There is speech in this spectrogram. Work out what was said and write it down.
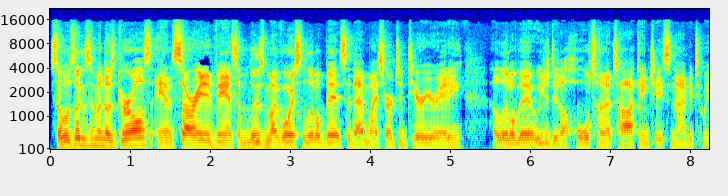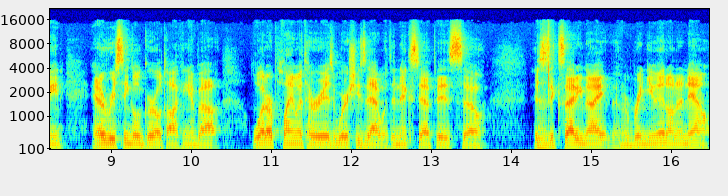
So let's look at some of those girls, and I'm sorry in advance, I'm losing my voice a little bit, so that might start deteriorating a little bit. We just did a whole ton of talking, Chase and I, between every single girl talking about what our plan with her is, where she's at, what the next step is. So this is an exciting night. I'm gonna bring you in on it now.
